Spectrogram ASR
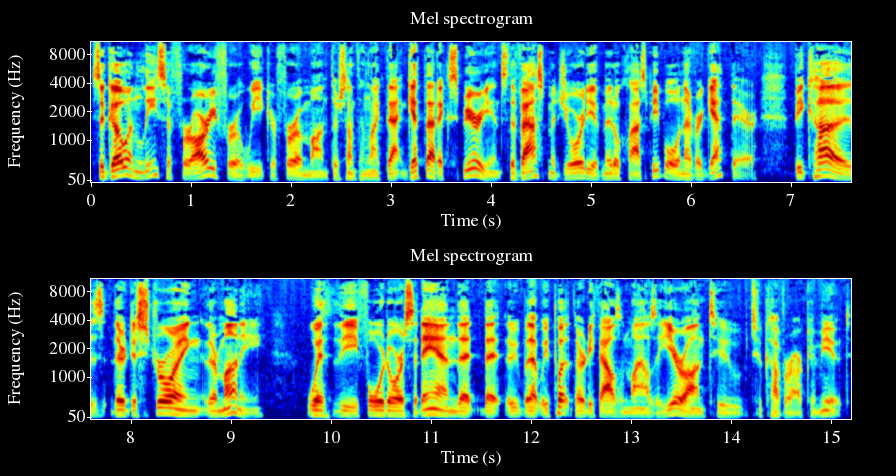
So go and lease a Ferrari for a week or for a month or something like that. Get that experience. The vast majority of middle class people will never get there because they're destroying their money with the four door sedan that, that that we put thirty thousand miles a year on to to cover our commute.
